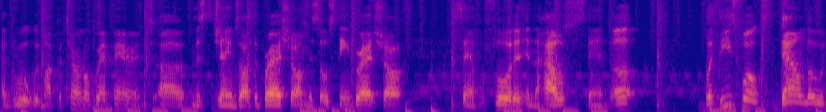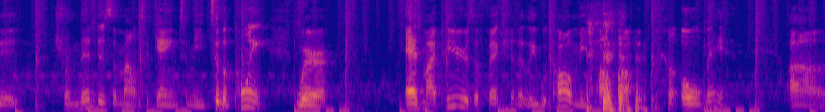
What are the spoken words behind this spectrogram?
I grew up with my paternal grandparents, uh, Mr. James Arthur Bradshaw, Miss Osteen Bradshaw, Sanford, Florida, in the house, stand up. But these folks downloaded tremendous amounts of game to me to the point where, as my peers affectionately would call me, Papa, old man. Um,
